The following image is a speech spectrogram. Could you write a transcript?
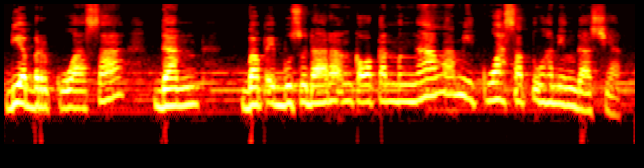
dia berkuasa dan Bapak Ibu Saudara engkau akan mengalami kuasa Tuhan yang dahsyat.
